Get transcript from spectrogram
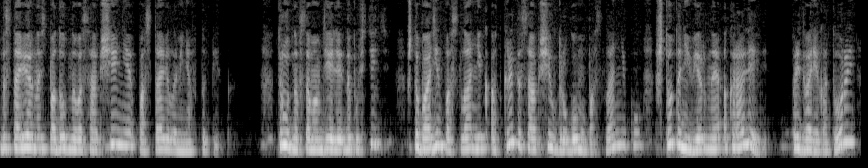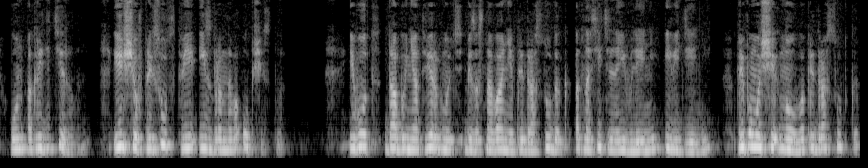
Достоверность подобного сообщения поставила меня в тупик. Трудно в самом деле допустить, чтобы один посланник открыто сообщил другому посланнику что-то неверное о королеве, при дворе которой он аккредитирован, и еще в присутствии избранного общества. И вот, дабы не отвергнуть без основания предрассудок относительно явлений и видений, при помощи нового предрассудка,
